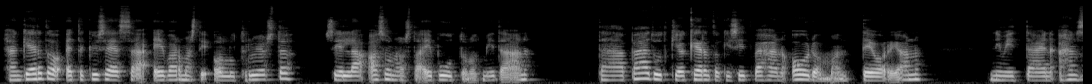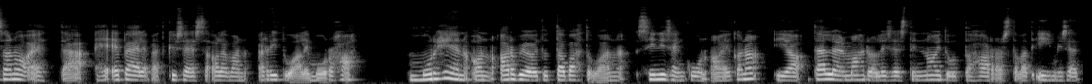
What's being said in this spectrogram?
Hän kertoi, että kyseessä ei varmasti ollut ryöstö, sillä asunnosta ei puuttunut mitään. Tämä päätutkija kertoki sitten vähän oudomman teorian. Nimittäin hän sanoi, että he epäilevät kyseessä olevan rituaalimurha – Murhien on arvioitu tapahtuvan sinisen kuun aikana ja tällöin mahdollisesti noituutta harrastavat ihmiset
